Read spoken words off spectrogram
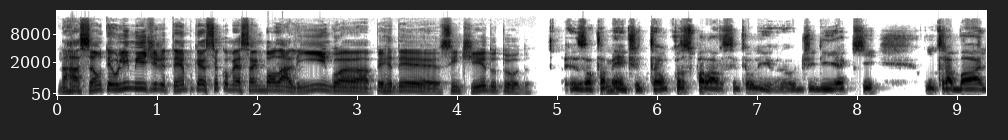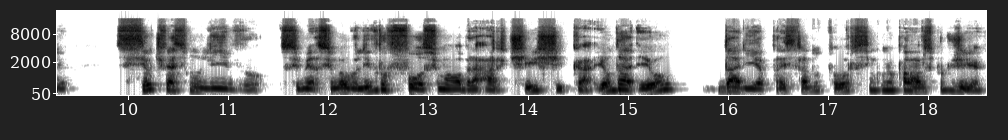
Narração tem um limite de tempo que aí você começa a embolar a língua, perder sentido, tudo. Exatamente. Então, quantas palavras tem teu livro? Eu diria que um trabalho. Se eu tivesse um livro, se, se o meu livro fosse uma obra artística, eu, da, eu daria para esse tradutor 5 mil palavras por dia,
